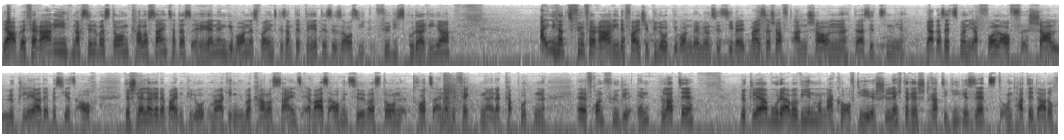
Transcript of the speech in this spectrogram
Ja, bei Ferrari nach Silverstone, Carlos Sainz hat das Rennen gewonnen. Es war insgesamt der dritte Saisonsieg für die Scuderia. Eigentlich hat für Ferrari der falsche Pilot gewonnen, wenn wir uns jetzt die Weltmeisterschaft anschauen. Da, sitzen, ja, da setzt man ja voll auf Charles Leclerc, der bis jetzt auch der schnellere der beiden Piloten war gegenüber Carlos Sainz. Er war es auch in Silverstone, trotz einer defekten, einer kaputten äh, Frontflügelendplatte. Leclerc wurde aber wie in Monaco auf die schlechtere Strategie gesetzt und hatte dadurch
